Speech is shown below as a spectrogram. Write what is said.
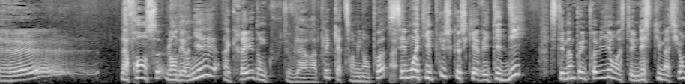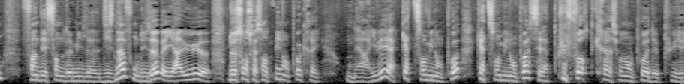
la France, l'an dernier, a créé, donc vous l'avez rappelé, 400 000 emplois. C'est moitié plus que ce qui avait été dit c'était même pas une prévision, hein, c'était une estimation. Fin décembre 2019, on disait bah, il y a eu 260 000 emplois créés on est arrivé à 400 000 emplois. 400 000 emplois, c'est la plus forte création d'emplois depuis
